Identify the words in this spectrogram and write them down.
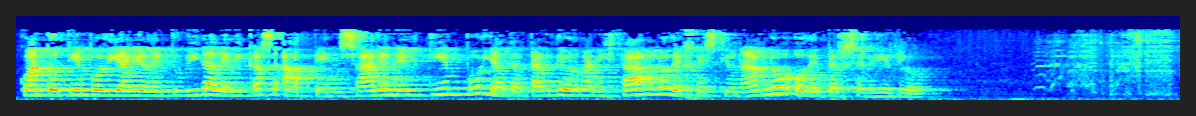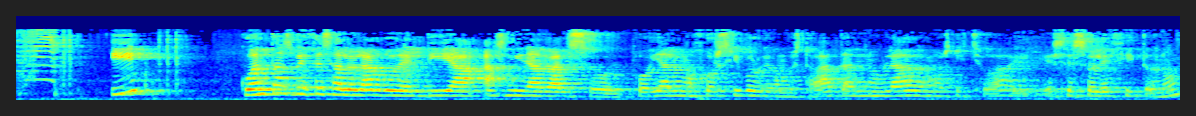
¿Cuánto tiempo diario de tu vida dedicas a pensar en el tiempo y a tratar de organizarlo, de gestionarlo o de perseguirlo? Y ¿Cuántas veces a lo largo del día has mirado al sol? Hoy a lo mejor sí, porque como estaba tan nublado hemos dicho, ay, ese solecito, ¿no?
